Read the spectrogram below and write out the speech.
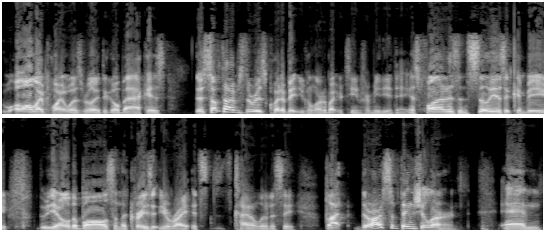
all my point was really to go back is there's sometimes there is quite a bit you can learn about your team from media day. As fun as and silly as it can be, you know, the balls and the crazy. You're right. It's, it's kind of lunacy, but there are some things you learn, and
